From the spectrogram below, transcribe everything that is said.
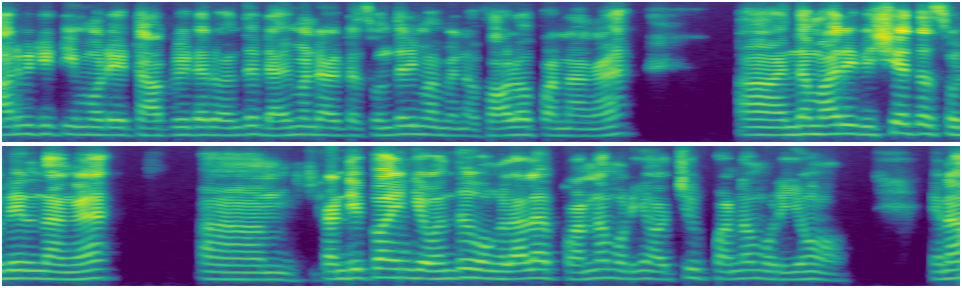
ஆர்விடி டீமோடைய டாப் லீடர் வந்து டைமண்ட் டாக்டர் சுந்தரி மேம் என்ன ஃபாலோ பண்ணாங்க. இந்த மாதிரி விஷயத்த சொல்லியிருந்தாங்க. கண்டிப்பா இங்க வந்து உங்களால பண்ண முடியும் அச்சீவ் பண்ண முடியும். ஏன்னா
